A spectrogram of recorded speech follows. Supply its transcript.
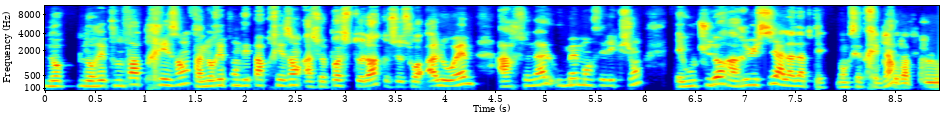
ne, répond pas présent, enfin ne répondait pas présent à ce poste-là, que ce soit à l'OM, à Arsenal ou même en sélection, et où Tudor a réussi à l'adapter. Donc c'est très bien. C'est la, plus,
